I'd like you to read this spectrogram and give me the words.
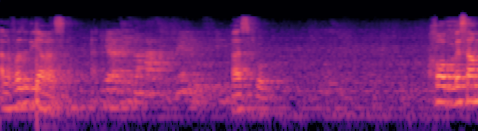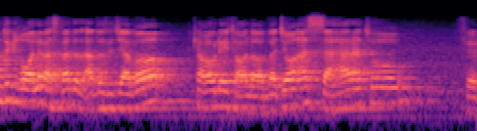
الفاظ دیگه هم هستن حذف. خب مثل همونطور که غالب است بعد از ادات جواب که قوله تعالی و جا از سهرت و فر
